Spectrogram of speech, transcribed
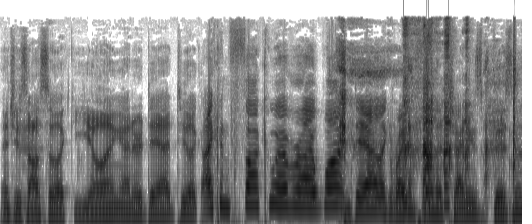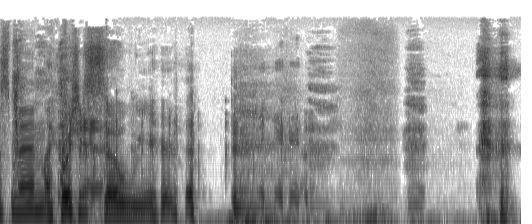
and she's mm-hmm. also like yelling at her dad too, like I can fuck whoever I want, dad, like right in front of the Chinese businessmen, like which is Yeah. so weird.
